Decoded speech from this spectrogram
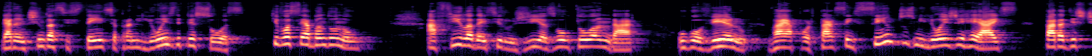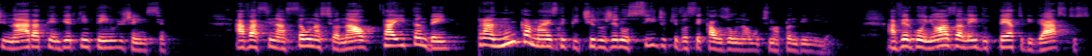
garantindo assistência para milhões de pessoas que você abandonou. A fila das cirurgias voltou a andar. O governo vai aportar 600 milhões de reais para destinar a atender quem tem urgência. A vacinação nacional está aí também, para nunca mais repetir o genocídio que você causou na última pandemia. A vergonhosa lei do teto de gastos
